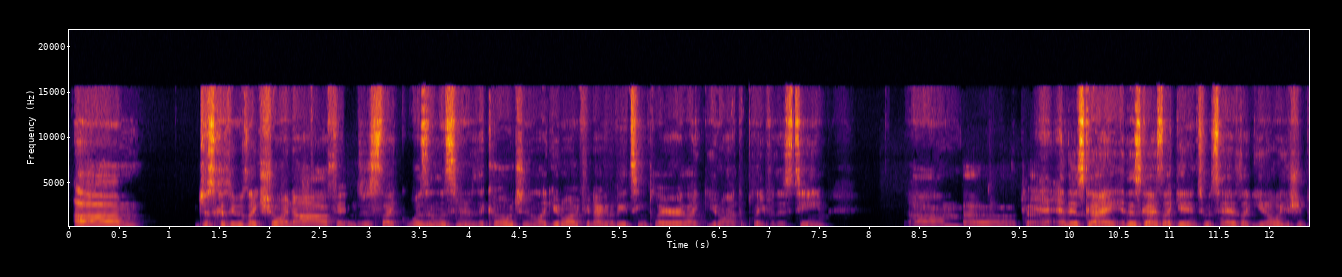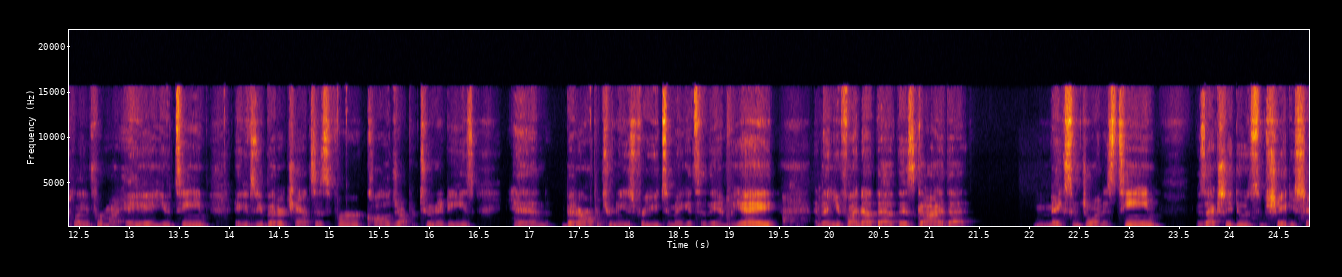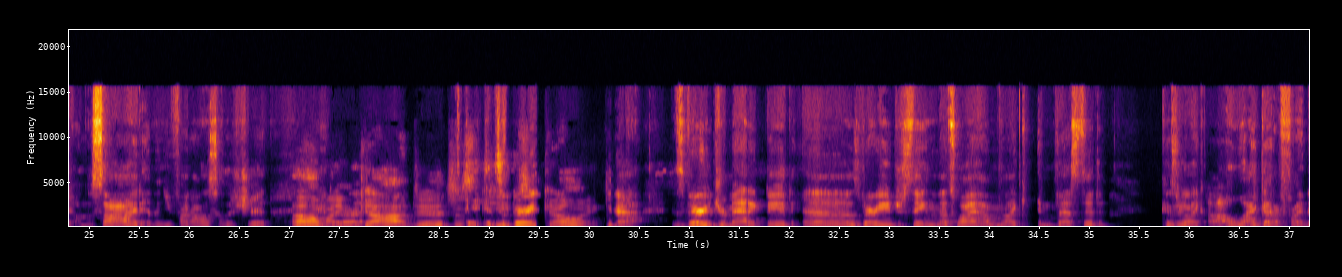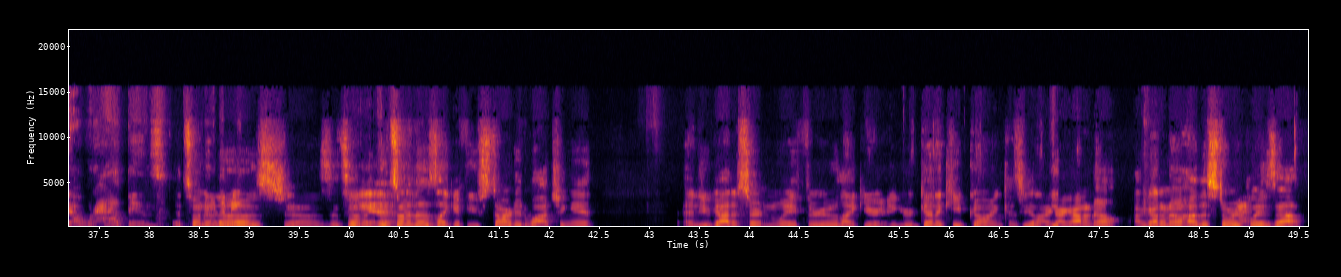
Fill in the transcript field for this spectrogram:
Um, just because he was like showing off and just like wasn't listening to the coach and like you know what, if you're not gonna be a team player, like you don't have to play for this team. Um, Oh, okay. and, and this guy, and this guy's like getting to his head, like you know what, you should playing for my AAU team. It gives you better chances for college opportunities and better opportunities for you to make it to the NBA. And then you find out that this guy that makes him join his team is actually doing some shady shit on the side, and then you find all this other shit. Oh And, my uh, god, dude! Just it- it's a very- going. Yeah, it's very dramatic, dude. Uh, it's very interesting, and that's why I'm like invested because you're like, oh, well, I gotta find out what happens. It's one You of know what I mean? those shows. It's one of it's one of those like if you started watching it and you got a certain way through, like you're you're gonna keep going because you're like, Yeah. I gotta know. I gotta know how this story Right. plays out.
